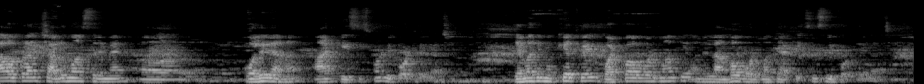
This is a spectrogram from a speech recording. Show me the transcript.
આ ઉપરાંત ચાલુ માસ દરમિયાન કોલેરાના આઠ કેસીસ પણ રિપોર્ટ થયેલા છે. જેમાંથી મુખ્યત્વે વટવા વોર્ડમાંથી અને લાંબા વોર્ડમાંથી આ કેસીસ રિપોર્ટ થયેલા છે.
